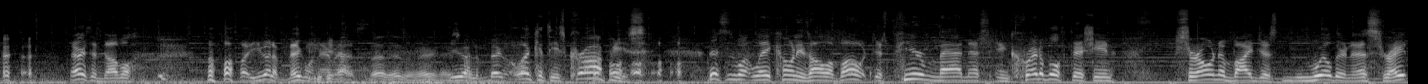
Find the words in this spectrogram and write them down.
There's a double. Oh, you got a big one there, man. yes, that is a very nice You got one. a big one. Look at these crappies. this is what Lake County is all about. Just pure madness, incredible fishing, surrounded by just wilderness, right?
